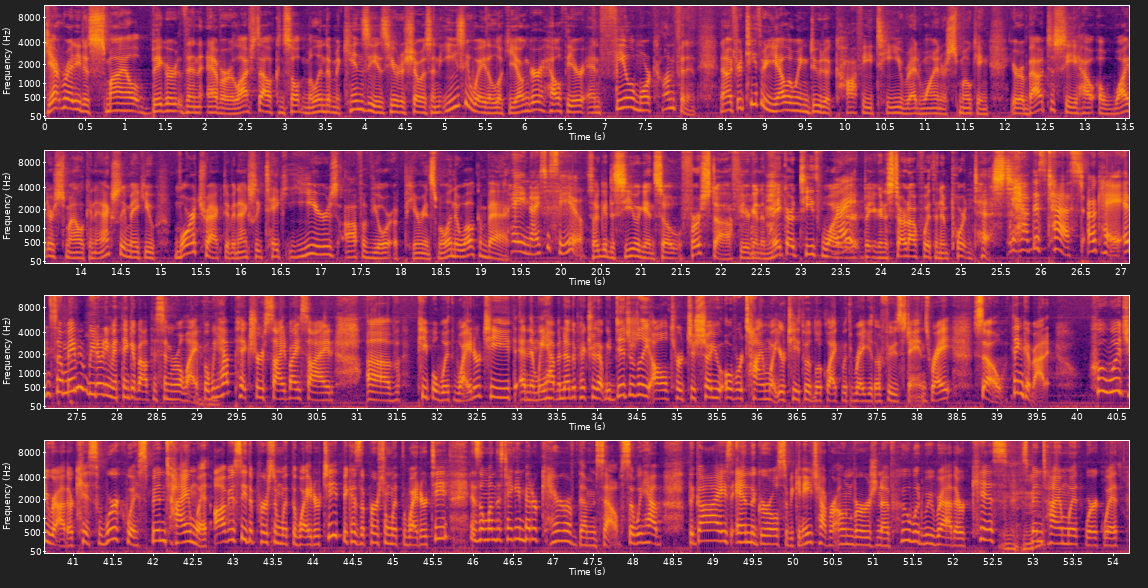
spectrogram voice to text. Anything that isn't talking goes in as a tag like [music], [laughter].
Get ready to smile bigger than ever. Lifestyle consultant Melinda McKinsey is here to show us an easy way to look younger, healthier, and feel more confident. Now, if your teeth are yellowing due to coffee, tea, red wine, or smoking, you're about to see how a wider smile can actually make you more attractive and actually take years off of your appearance. Melinda, welcome back. Hey, nice to see you. So good to see you again. So, first off, you're going [laughs] to make our teeth whiter, Right. but you're going to start off with an important test. We have this test, okay, and so maybe we don't even think about this in real life, but we have pictures side by side of people with whiter teeth, and then we have another picture that we digitally altered to show you over time what your teeth would look like with regular food stains, right? So think about it. Who would you rather kiss, work with, spend time with? Obviously, the person with the whiter teeth, because the person with the whiter teeth is the one that's taking better care of themselves. So we have the guys and the girls, so we can each have our own version of who would we rather kiss, mm-hmm. spend time with, work with.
